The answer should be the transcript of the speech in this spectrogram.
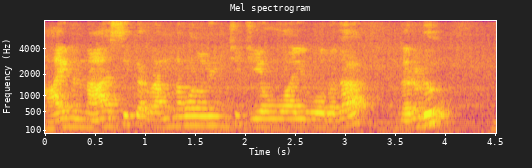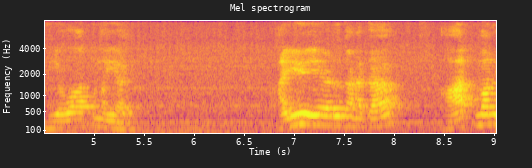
ఆయన నాసిక రంధ్రముల నుంచి జీవవాయువు నరుడు జీవాత్మయ్యాడు. అయ్యాడు కనుక ఆత్మను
